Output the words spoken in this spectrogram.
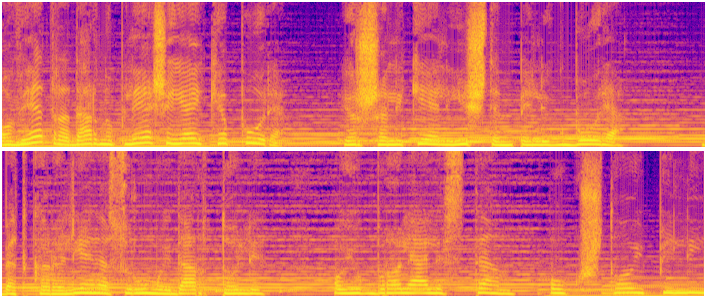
o vėtra dar nuplėšė jai kepurę ir šalikėlį ištempė lyg būrę. Bet karalienės rūmai dar toli, o juk brolelis ten, aukštoj pily.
